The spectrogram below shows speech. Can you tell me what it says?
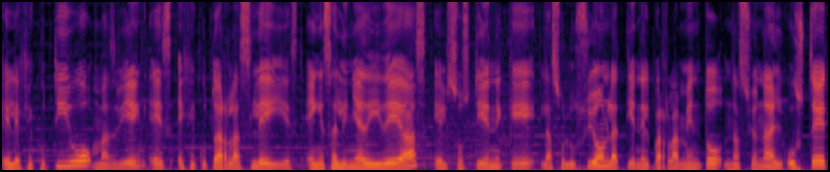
El Ejecutivo, más bien, es ejecutar las leyes. En esa línea de ideas, él sostiene que la solución la tiene el Parlamento Nacional. ¿Usted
